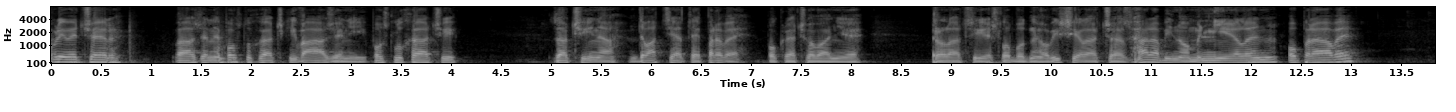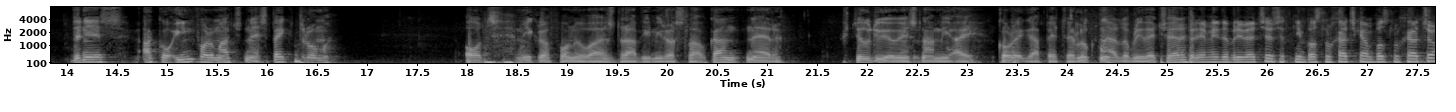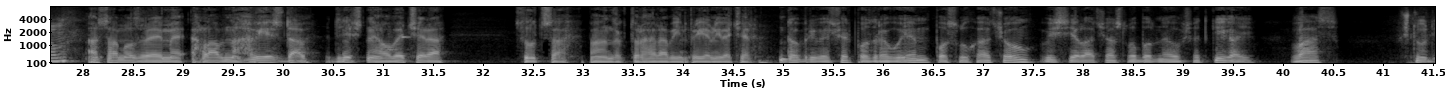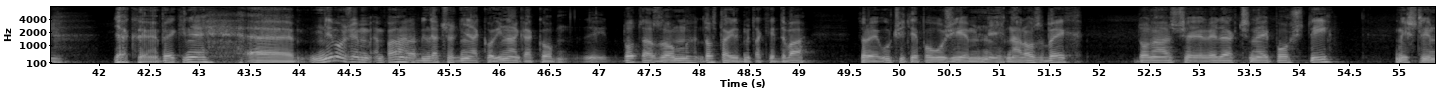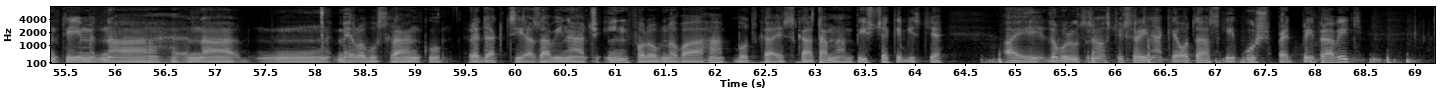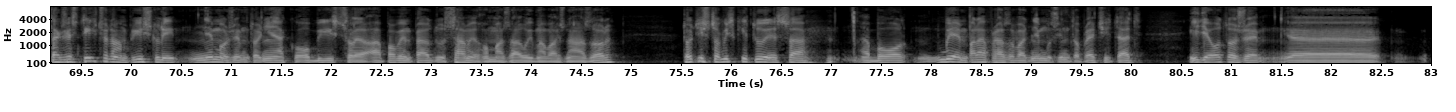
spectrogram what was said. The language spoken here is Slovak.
Dobrý večer, vážené poslucháčky, vážení poslucháči. Začína 21. pokračovanie relácie Slobodného vysielača s Harabinom nielen o práve. Dnes ako informačné spektrum od mikrofónu vás zdraví Miroslav Kantner, štúdiu je s nami aj kolega Peter Luknár. Dobrý večer. Príjemný dobrý večer všetkým poslucháčkam, poslucháčom. A samozrejme hlavná hviezda dnešného večera, súdca, pán doktor Harabín. Príjemný večer. Dobrý večer, pozdravujem poslucháčov, vysielača Slobodného všetkých, aj vás v štúdiu. Ďakujeme pekne. E, nemôžem, pán Harabín, začať nejako inak ako dotazom. Dostali sme také dva ktoré určite použijem hneď na rozbeh do našej redakčnej pošty. Myslím tým na, na mm, mailovú schránku redakcia zavináč inforovnováha.sk. Tam nám píšte, keby ste aj do budúcnosti chceli nejaké otázky už predpripraviť. Takže z tých, čo nám prišli, nemôžem to nejako obísť, a poviem pravdu, samého ma zaujíma váš názor. Totiž to vyskytuje sa, bo budem parafrazovať, nemusím to prečítať, ide o to, že e,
